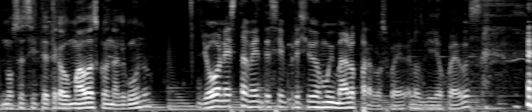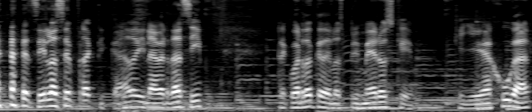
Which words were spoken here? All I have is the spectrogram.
no sé si te traumabas con alguno. Yo honestamente siempre he sido muy malo para los, los videojuegos. sí los he practicado y la verdad sí. Recuerdo que de los primeros que, que llegué a jugar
